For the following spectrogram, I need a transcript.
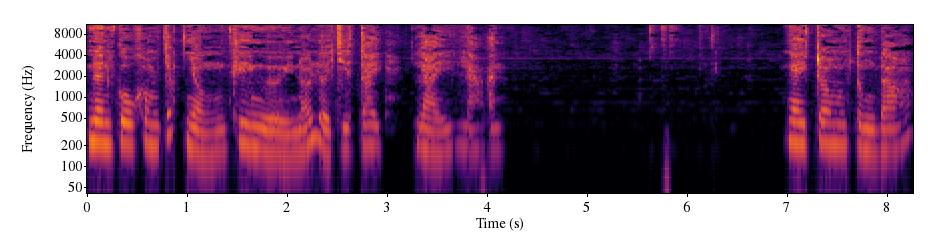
nên cô không chấp nhận khi người nói lời chia tay lại là anh. Ngay trong tuần đó,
